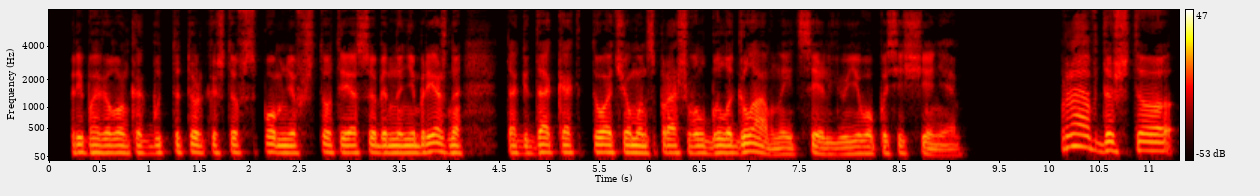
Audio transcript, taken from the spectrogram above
— прибавил он, как будто только что вспомнив что-то и особенно небрежно, тогда как то, о чем он спрашивал, было главной целью его посещения. «Правда, что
